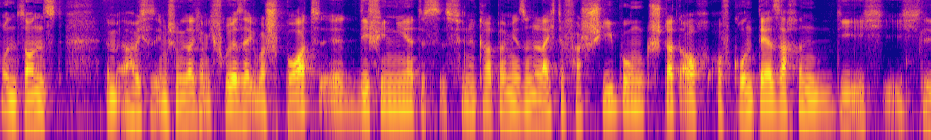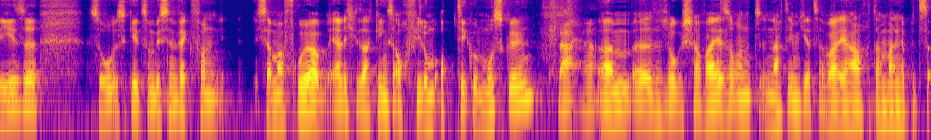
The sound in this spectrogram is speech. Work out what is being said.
Und sonst ähm, habe ich das eben schon gesagt, ich habe mich früher sehr über Sport äh, definiert. Es, es findet gerade bei mir so eine leichte Verschiebung statt, auch aufgrund der Sachen, die ich, ich lese. So, es geht so ein bisschen weg von, ich sag mal, früher, ehrlich gesagt, ging es auch viel um Optik und Muskeln. Klar, ja. Ähm, äh, logischerweise. Und nachdem ich jetzt aber ja auch da meine Beza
